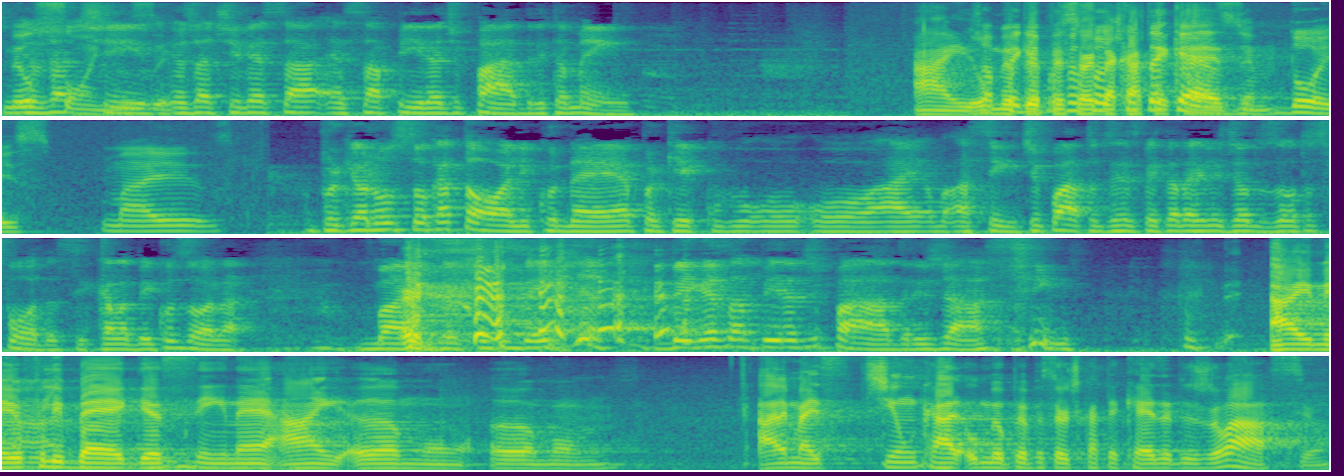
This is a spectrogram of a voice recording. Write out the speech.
meu eu já sonho. tive, assim. eu já tive essa, essa pira de padre também. Ai, Já o meu peguei professor da catequese. Dois. Mas. Porque eu não sou católico, né? Porque, o, o- a- assim, tipo, ah, tô desrespeitando a religião dos outros, foda-se, cala bem cuzona. Mas eu tive bem, bem essa pira de padre já, assim. Ai, meio Fleabag, assim, né? Ai, amo, amo. Ai, mas tinha um cara, o meu professor de catequese é do Joácio.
